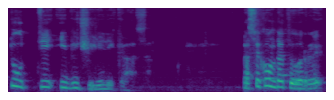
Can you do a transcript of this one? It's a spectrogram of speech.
tutti i vicini di casa. La seconda torre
